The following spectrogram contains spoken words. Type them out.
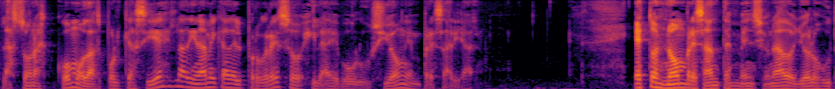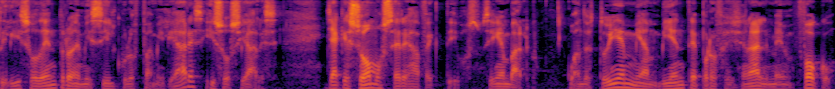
las zonas cómodas, porque así es la dinámica del progreso y la evolución empresarial. Estos nombres antes mencionados yo los utilizo dentro de mis círculos familiares y sociales, ya que somos seres afectivos. Sin embargo, cuando estoy en mi ambiente profesional me enfoco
